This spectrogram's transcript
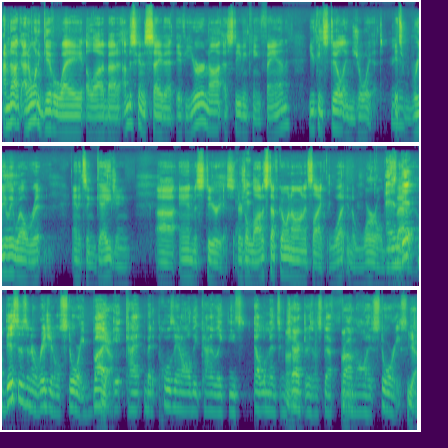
I'm not I don't want to give away a lot about it. I'm just going to say that if you're not a Stephen King fan, you can still enjoy it. It's really well written and it's engaging uh, and mysterious. There's a lot of stuff going on. It's like, what in the world is and that? thi- this is an original story, but Yeah. it kind but it pulls in all the kind of like these elements and Uh-huh. characters and stuff from all his stories. Yeah.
